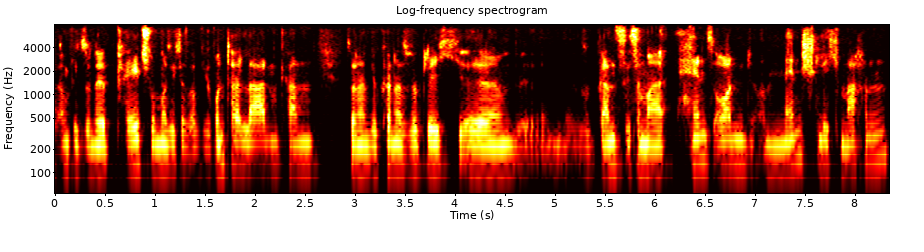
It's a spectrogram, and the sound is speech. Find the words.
irgendwie so eine Page, wo man sich das irgendwie runterladen kann, sondern wir können das wirklich äh, so ganz, ich sag mal, hands-on und menschlich machen.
